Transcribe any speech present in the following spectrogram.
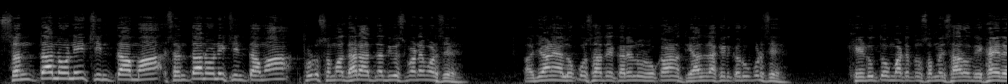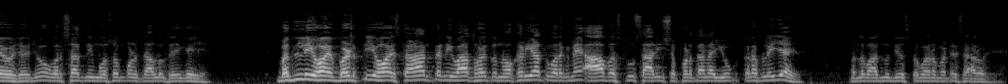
સંતાનોની ચિંતામાં સંતાનોની ચિંતામાં થોડું સમાધાન આજના દિવસ માટે મળશે. અજાણ્યા લોકો સાથે કરેલું રોકાણ ધ્યાન રાખીને કરવું પડશે. ખેડૂતો માટે તો સમય સારો દેખાઈ રહ્યો છે. જો વરસાદની મોસમ પણ ચાલુ થઈ ગઈ છે. બદલી હોય, બઢતી હોય, સ્થળાંતરની વાત હોય તો નોકરિયાત વર્ગને આ વસ્તુ સારી સફળતાના યોગ તરફ લઈ જાય. મતલબ આજનો દિવસ તમારા માટે સારો છે.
